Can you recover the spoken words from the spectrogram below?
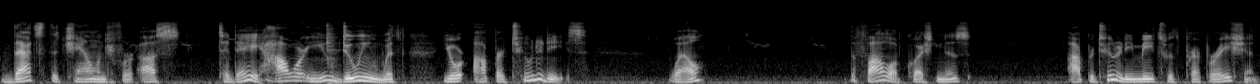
that's the challenge for us today. How are you doing with your opportunities? Well, the follow up question is opportunity meets with preparation.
